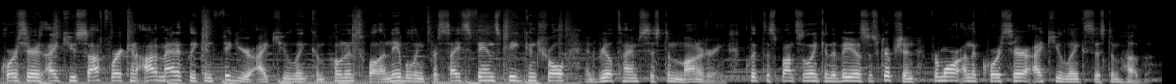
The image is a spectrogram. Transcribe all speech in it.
Corsair's iCUE software can automatically configure iCUE Link components while enabling precise fan speed control and real-time system monitoring. Click the sponsor link in the video description for more on the Corsair iCUE Link System Hub.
